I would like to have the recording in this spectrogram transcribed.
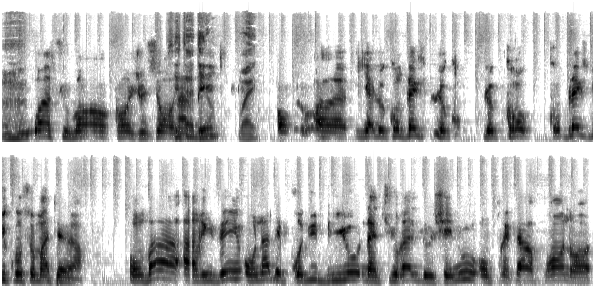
Mhm. Moi, souvent, quand je suis en Afrique, euh, il y a le complexe, le, complexe du consommateur. On va arriver, on a des produits bio naturels de chez nous. On préfère prendre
